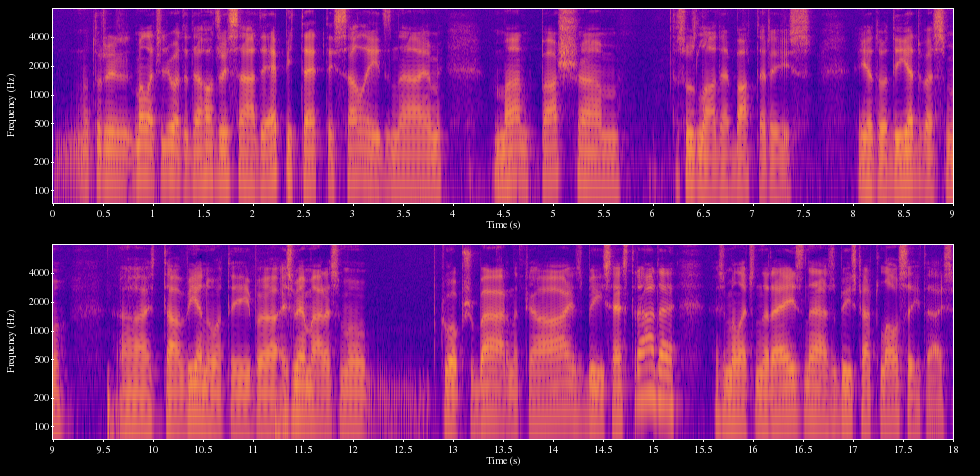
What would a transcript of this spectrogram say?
Nu, tur ir liekas, ļoti daudz visādi epiteti, salīdzinājumi. Man pašam tas uzlādē baterijas, iedod iedvesmu, tā vienotība. Es vienmēr esmu kopš bērna kājas bijis estrādē. Es domāju, ka nereiz neesmu bijis tāds klausītājs.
